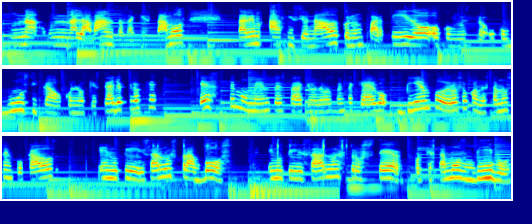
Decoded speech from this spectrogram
una, una alabanza, o sea, que estamos tan aficionados con un partido o con, nuestro, o con música o con lo que sea. Yo creo que este momento es para que nos demos cuenta que hay algo bien poderoso cuando estamos enfocados en utilizar nuestra voz, en utilizar nuestro ser, porque estamos vivos,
